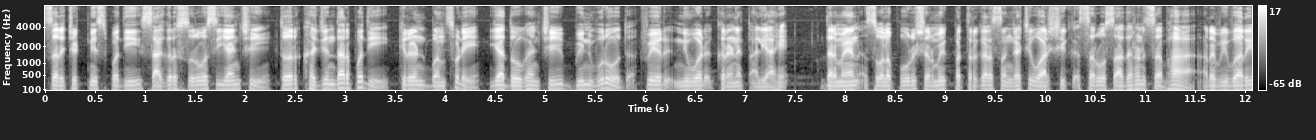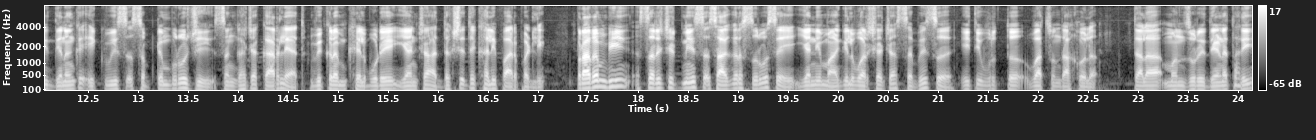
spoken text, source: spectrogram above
सरचिटणीसपदी सागर सुरवसी यांची तर खजिनदारपदी किरण बनसोडे या दोघांची बिनविरोध फेर निवड करण्यात आली आहे. दरम्यान सोलापूर श्रमिक पत्रकार संघाची वार्षिक सर्वसाधारण सभा रविवारी दिनांक एकवीस सप्टेंबर रोजी संघाच्या कार्यालयात विक्रम खेलबुडे यांच्या अध्यक्षतेखाली पार पडली. प्रारंभी सरचिटणीस सागर सुरवसे यांनी मागील वर्षाच्या सभेचं इतिवृत्त वाचून दाखवलं. त्याला मंजुरी देण्यात आली.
